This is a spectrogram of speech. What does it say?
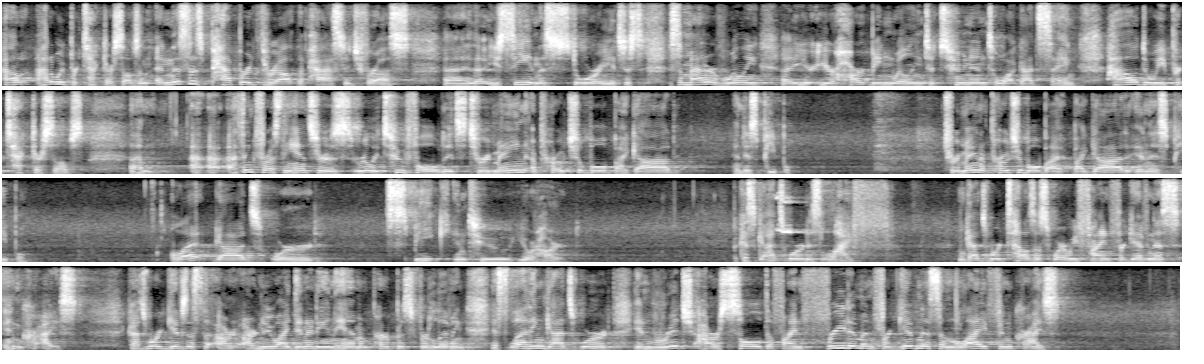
How, how do we protect ourselves? And, and this is peppered throughout the passage for us uh, that you see in this story. It's just, it's a matter of willing, uh, your, your heart being willing to tune into what God's saying. How do we protect ourselves? Um, I, I think for us, the answer is really twofold it's to remain approachable by God and His people. To remain approachable by, by God and His people. Let God's word speak into your heart. Because God's word is life. And God's word tells us where we find forgiveness in Christ. God's word gives us the, our, our new identity in Him and purpose for living. It's letting God's word enrich our soul to find freedom and forgiveness and life in Christ.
